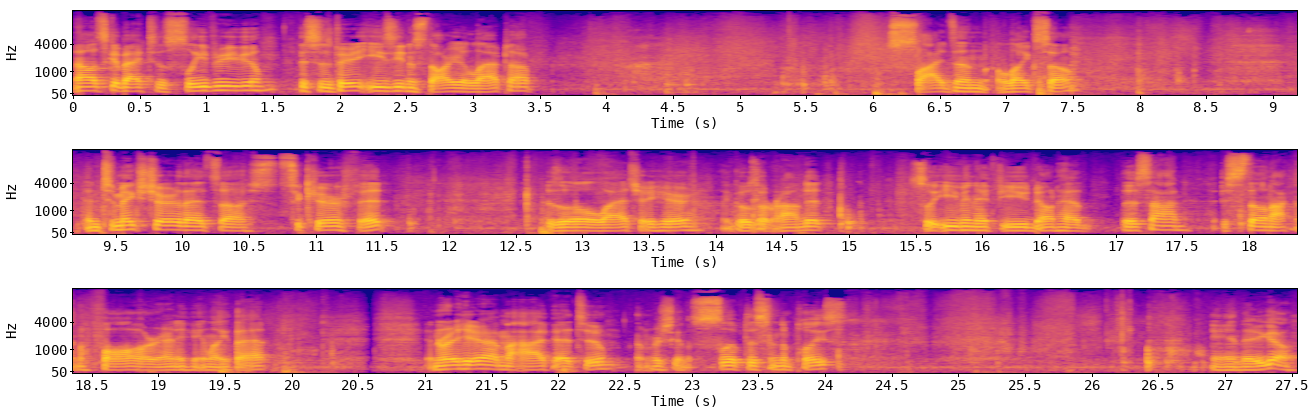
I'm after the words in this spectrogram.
Now let's get back to the sleeve review. This is very easy to install your laptop. Slides in like so. And to make sure that it's a secure fit, there's a little latch right here that goes around it. So even if you don't have this on, it's still not to fall or anything like that. And right here I have my iPad too. I'm just to slip this into place. And there you go.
